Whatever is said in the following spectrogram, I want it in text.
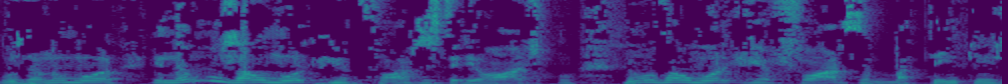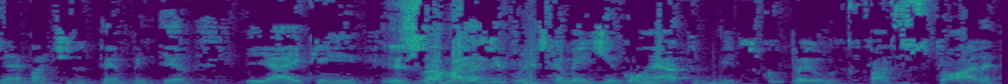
Usando humor. E não usar humor que reforça estereótipo. Não usar humor que reforça bater em quem já é batido o tempo inteiro. E aí quem Isso trabalha vai- de politicamente incorreto, me desculpa, eu que faço história,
